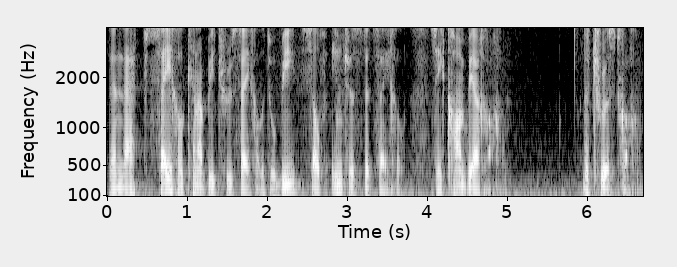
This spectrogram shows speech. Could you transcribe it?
then that seichel cannot be true seichel. It will be self-interested seichel. So he can't be a chacham, the truest chacham.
